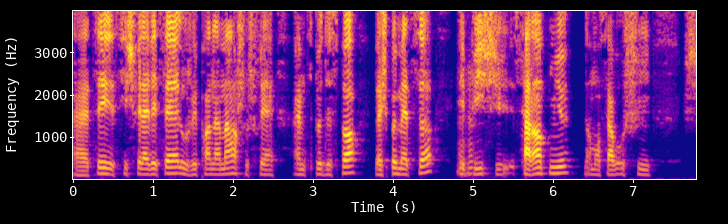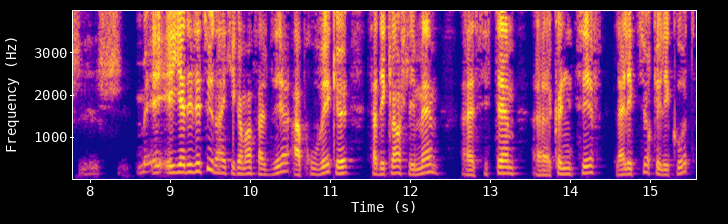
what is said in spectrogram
Euh, tu sais, si je fais la vaisselle ou je vais prendre la marche ou je fais un petit peu de sport, ben je peux mettre ça et Mhm. puis je ça rentre mieux dans mon cerveau. Je suis et il y a des études hein, qui commencent à le dire, à prouver que ça déclenche les mêmes euh, systèmes euh, cognitifs, la lecture que l'écoute.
